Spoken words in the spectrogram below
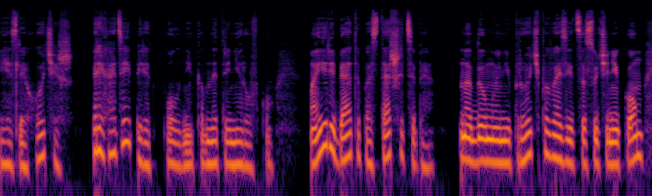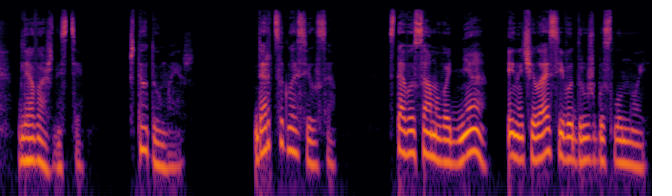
Если хочешь, приходи перед полдником на тренировку. Мои ребята постарше тебя, но, думаю, не прочь повозиться с учеником для важности. Что думаешь?» Дарт согласился. С того самого дня и началась его дружба с Луной.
